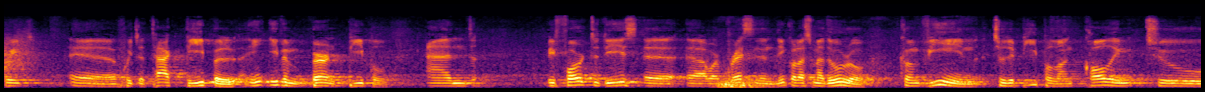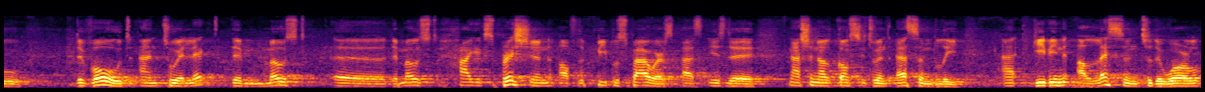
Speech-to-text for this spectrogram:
which, uh, which attacked people, e- even burned people. And before to this, uh, our president, Nicolas Maduro, convened to the people and calling to the vote and to elect the most uh, the most high expression of the people's powers, as is the National Constituent Assembly, uh, giving a lesson to the world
